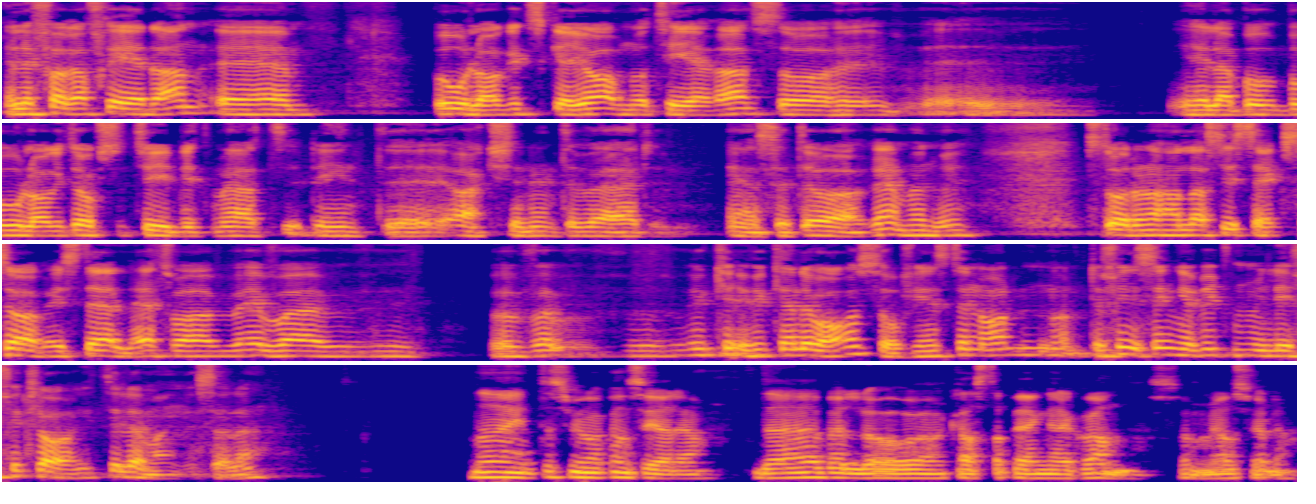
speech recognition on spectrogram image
eller förra fredagen. Bolaget ska ju avnoteras och hela bolaget är också tydligt med att det inte, aktien är inte värd ens ett öre, men nu står den och handlas i sex öre istället. Vad, vad, hur, hur kan det vara så? Finns det, någon, det finns ingen rimlig förklaring till det, Magnus? Eller? Nej, inte som jag kan se det. Det är väl att kasta pengar i sjön, som jag ser det.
